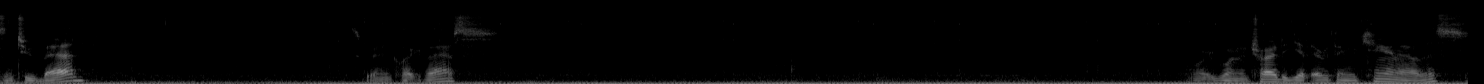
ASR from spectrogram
Wasn't too bad. Let's go ahead and click that. We're going to try to get everything we can out of this.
